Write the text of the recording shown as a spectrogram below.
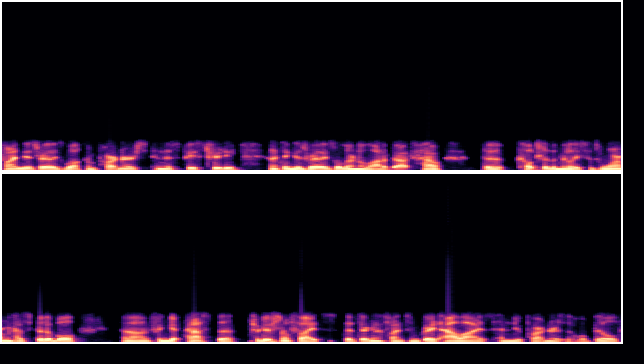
find the Israelis welcome partners in this peace treaty. And I think Israelis will learn a lot about how the culture of the Middle East is warm and hospitable, uh, if we can get past the traditional fights, that they're going to find some great allies and new partners that will build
